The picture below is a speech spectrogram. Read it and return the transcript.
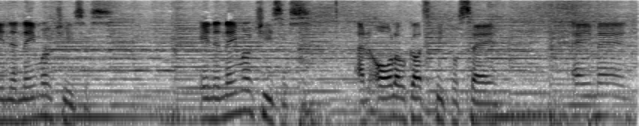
In the name of Jesus. In the name of Jesus. And all of God's people say, Amen. Amen.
